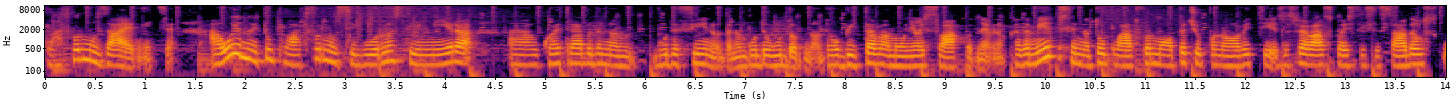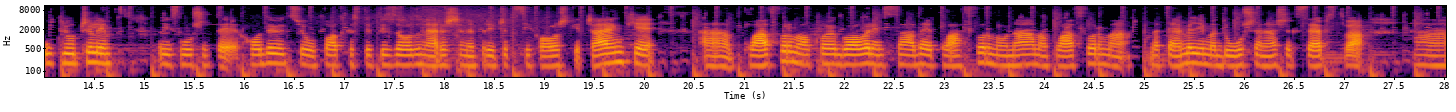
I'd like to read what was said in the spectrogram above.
Platformu zajednice, a ujedno i tu platformu sigurnosti i mira a, u kojoj treba da nam bude fino, da nam bude udobno, da obitavamo u njoj svakodnevno. Kada mislim na tu platformu, opet ću ponoviti za sve vas koji ste se sada uključili, vi slušate hodajuću podcast epizodu Nerešene priče psihološke čajanke, platforma o kojoj govorim sada je platforma u nama, platforma na temeljima duše našeg sebstva, a,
